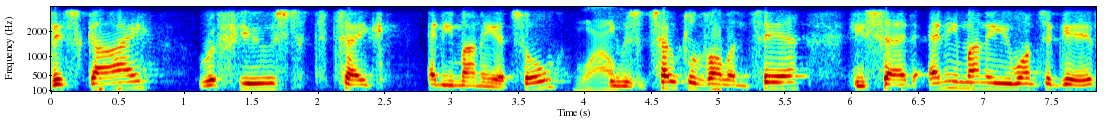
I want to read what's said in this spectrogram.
This guy refused to take any money at all. Wow. He was a total volunteer. He said, Any money you want to give,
